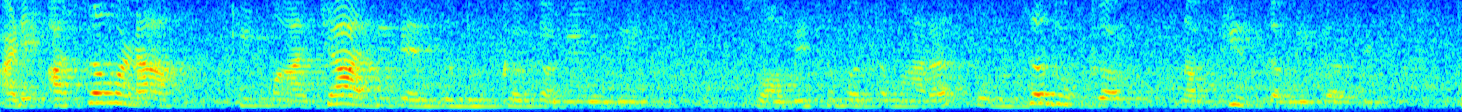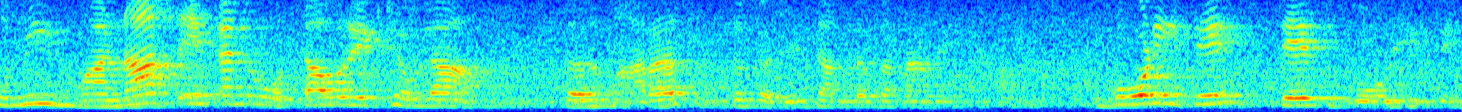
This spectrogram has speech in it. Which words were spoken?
आणि असं म्हणा की माझ्या आधी त्यांचं दुःख कमी होऊ दे. स्वामी समर्थ महाराज तुमचं दुःख नक्कीच कमी करतील. तुम्ही मनात एक आणि ओटावर एक ठेवला तर महाराज तुमचं कधी चांगलं करणार नाही. गोड इथे तेच गोड इथे.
